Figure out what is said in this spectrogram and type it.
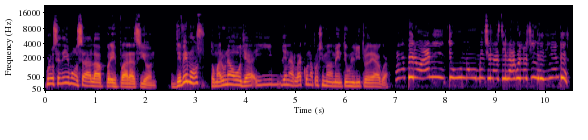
procedemos a la preparación. Debemos tomar una olla y llenarla con aproximadamente un litro de agua. Ah, pero Ani, tú no mencionaste el agua en los ingredientes.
